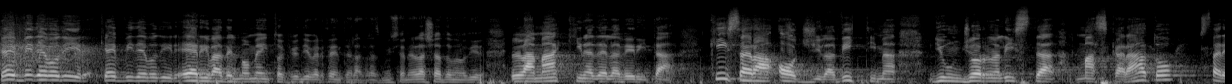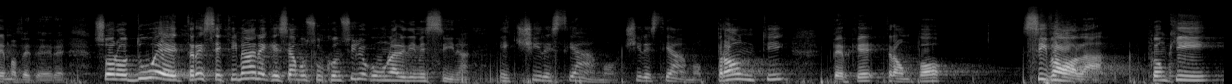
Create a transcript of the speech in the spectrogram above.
Che vi devo dire? Che vi devo dire? È arrivato il momento più divertente della trasmissione, lasciatemelo dire. La macchina della verità. Chi sarà oggi la vittima di un giornalista mascherato? Staremo a vedere. Sono due o tre settimane che siamo sul Consiglio Comunale di Messina e ci restiamo, ci restiamo pronti perché tra un po' si vola. Con chi?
